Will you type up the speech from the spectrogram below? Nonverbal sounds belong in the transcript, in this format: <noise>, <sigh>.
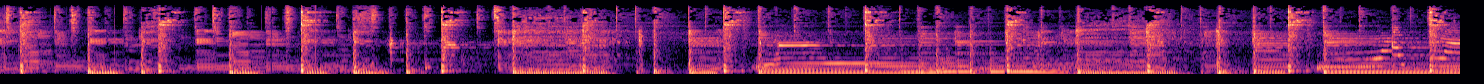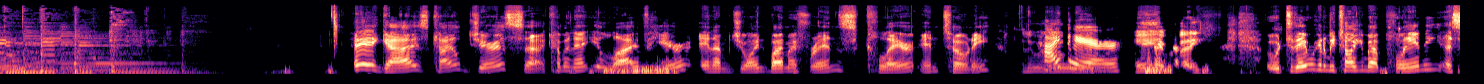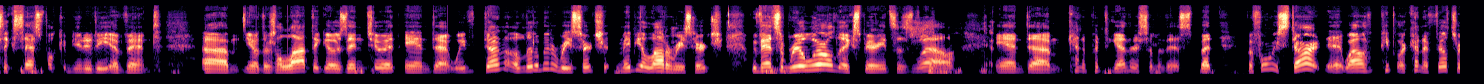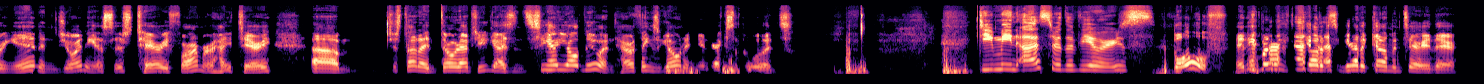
Hey guys, Kyle Jaracz uh, coming at you live here, and I'm joined by my friends Claire and Tony. Hello, Hi there. Hey, everybody. <laughs> Today we're going to be talking about planning a successful community event. Um, you know, there's a lot that goes into it, and uh, we've done a little bit of research, maybe a lot of research. We've had some real world experience as well, Yep. and um, kind of put together some of this. But before we start, uh, while people are kind of filtering in and joining us, there's Terry Farmer. Hi, Terry. Um, just thought I'd throw it out to you guys and see how y'all doing. How are things going in your necks of the woods? Do you mean us or the viewers? Both. Anybody that's <laughs> got a, got a commentary there?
